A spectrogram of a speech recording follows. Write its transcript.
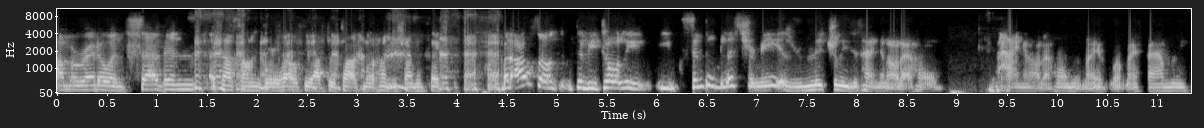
amaretto and seven. That's not sounding very healthy after talking about trying to fix. But also, to be totally simple bliss for me is literally just hanging out at home, hanging out at home with my with my family.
